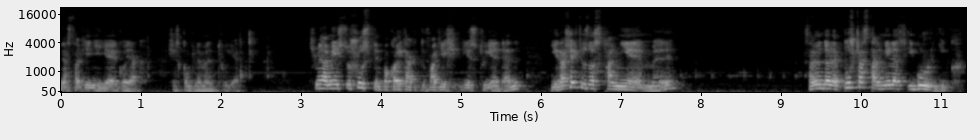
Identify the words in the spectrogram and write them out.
nastawienie jego, jak się skomplementuje. Jesteśmy na miejscu szóstym po kolejkach 21 i raczej tu zostaniemy. W samym dole Puszcza, Stal Mielec i Górnik.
